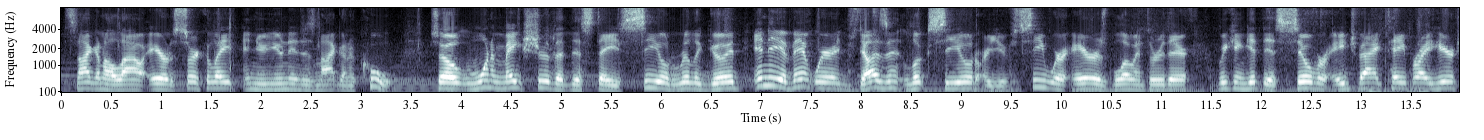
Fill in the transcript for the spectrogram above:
it's not gonna allow air to circulate and your unit is not gonna cool. So we wanna make sure that this stays sealed really good. In the event where it doesn't look sealed or you see where air is blowing through there, we can get this silver HVAC tape right here,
